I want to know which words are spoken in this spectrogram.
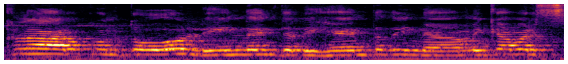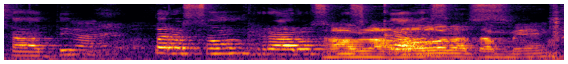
claro, con todo linda, inteligente, dinámica, versátil, Claro. pero son raros sus Habladora casos. también.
